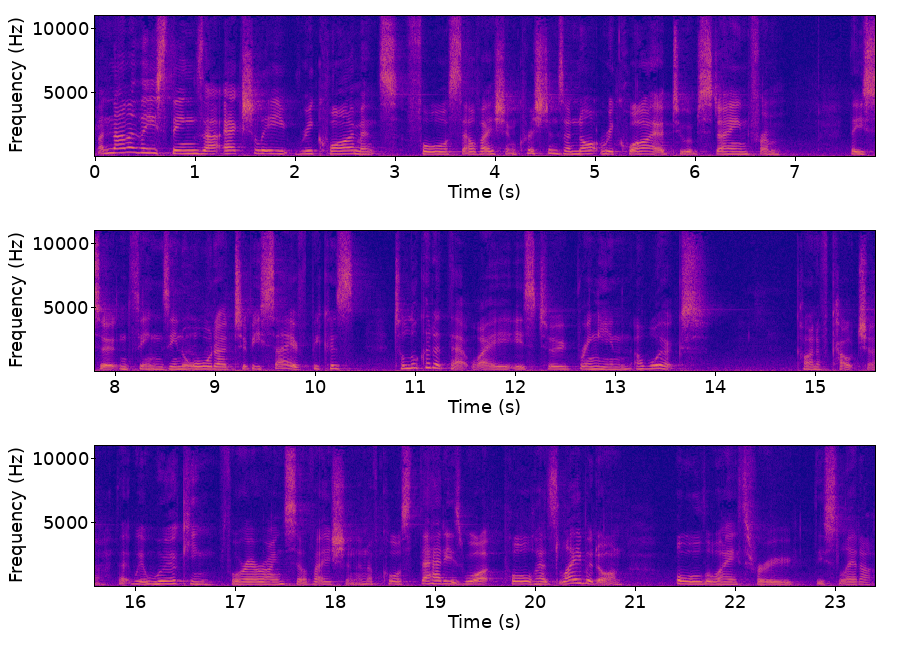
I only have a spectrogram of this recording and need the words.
But none of these things are actually requirements for salvation. Christians are not required to abstain from these certain things in order to be saved because to look at it that way is to bring in a works kind of culture, that we're working for our own salvation. And of course, that is what Paul has laboured on all the way through this letter.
